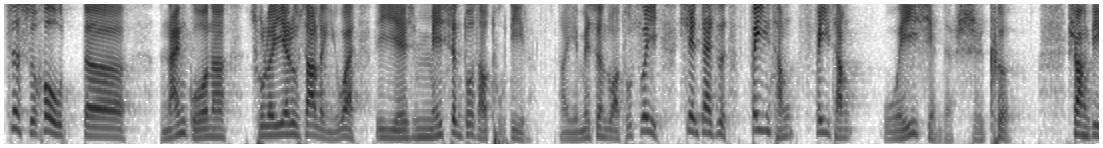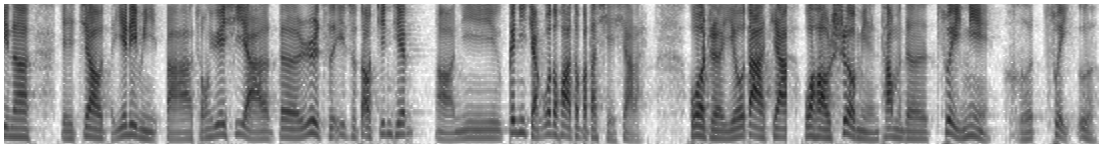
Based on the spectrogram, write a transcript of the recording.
这时候的南国呢，除了耶路撒冷以外，也没剩多少土地了啊，也没剩多少土，所以现在是非常非常危险的时刻。上帝呢，也叫耶利米把从约西亚的日子一直到今天啊，你跟你讲过的话都把它写下来，或者犹大家，我好赦免他们的罪孽和罪恶。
